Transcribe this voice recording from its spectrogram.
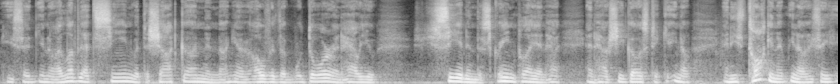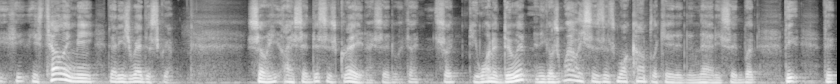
He said, you know, I love that scene with the shotgun and uh, you know over the door and how you see it in the screenplay and how and how she goes to you know, and he's talking to you know, he, he's telling me that he's read the script. So he, I said, this is great. I said, so do you want to do it? And he goes, well, he says it's more complicated than that. He said, but the the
